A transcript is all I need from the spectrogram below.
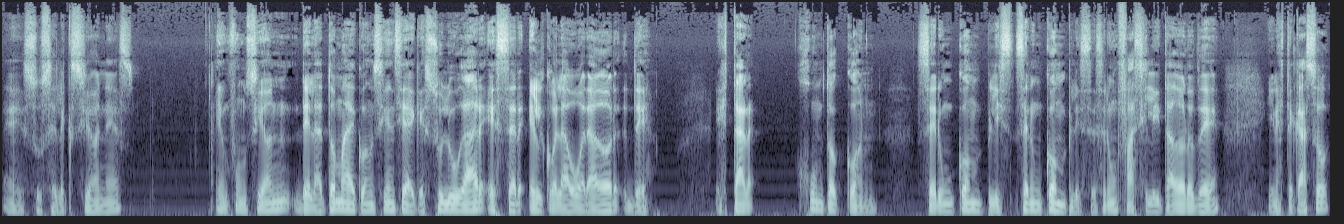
eh, sus elecciones en función de la toma de conciencia de que su lugar es ser el colaborador de, estar junto con, ser un cómplice, ser un cómplice, ser un facilitador de, y en este caso,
